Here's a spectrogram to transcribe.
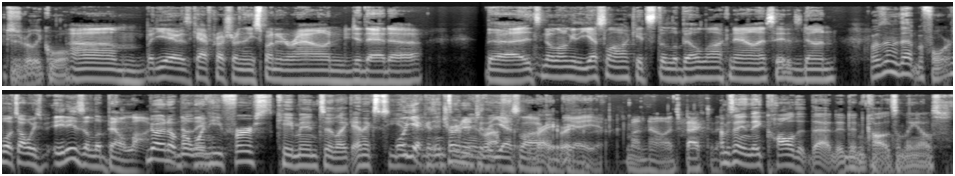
which is really cool. Um, but yeah, it was a calf crusher, and then he spun it around. And he did that. Uh, the it's no longer the yes lock; it's the LeBell lock now. That's it. It's done. Wasn't it that before? Well, it's always it is a LeBell lock. no, no. But they- when he first came into like NXT, well, yeah, because it turned into the roster. yes lock. Right, and-. Yeah, yeah. But no, it's back to that. I'm saying they called it that. They didn't call it something else.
